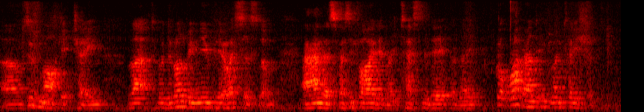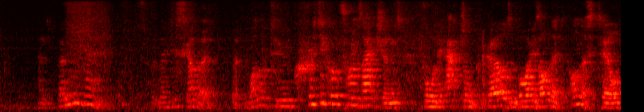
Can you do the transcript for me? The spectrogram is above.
a um, supermarket chain that were developing a new POS system and they specified it, and they tested it, and they got right around to implementation. And only then that they discovered that one or two critical transactions for the actual girls and boys on the, on this till,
